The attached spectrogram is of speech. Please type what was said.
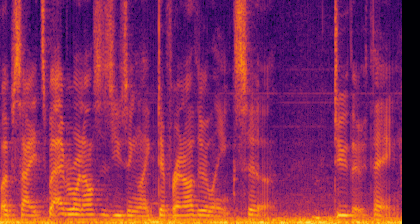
websites, but everyone else is using like different other links to do their thing.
